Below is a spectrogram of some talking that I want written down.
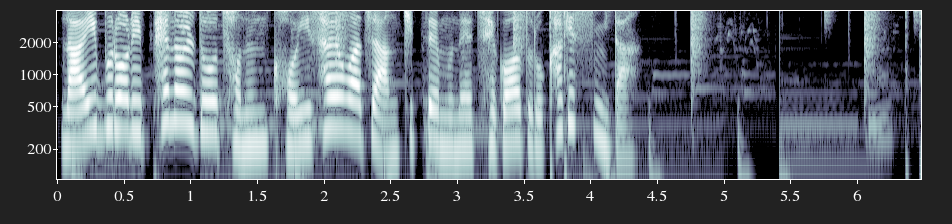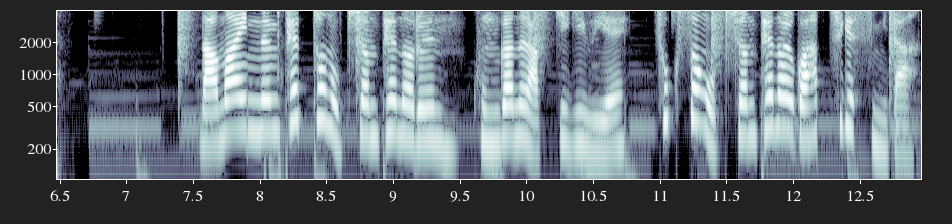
라이브러리 패널도 저는 거의 사용하지 않기 때문에 제거하도록 하겠습니다. 남아있는 패턴 옵션 패널은 공간을 아끼기 위해 속성 옵션 패널과 합치겠습니다.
